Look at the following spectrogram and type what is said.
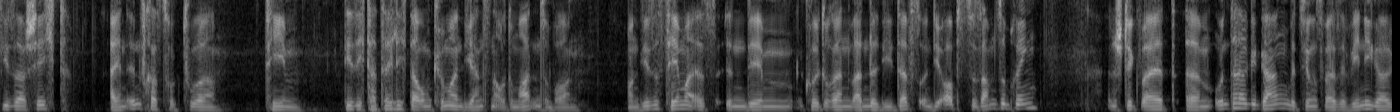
dieser Schicht ein Infrastrukturteam, die sich tatsächlich darum kümmern, die ganzen Automaten zu bauen. Und dieses Thema ist in dem kulturellen Wandel die Devs und die Ops zusammenzubringen, ein Stück weit ähm, untergegangen, beziehungsweise weniger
